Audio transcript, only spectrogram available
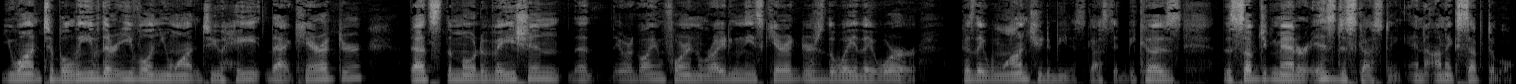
you want to believe they're evil and you want to hate that character. That's the motivation that they were going for in writing these characters the way they were because they want you to be disgusted because the subject matter is disgusting and unacceptable.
